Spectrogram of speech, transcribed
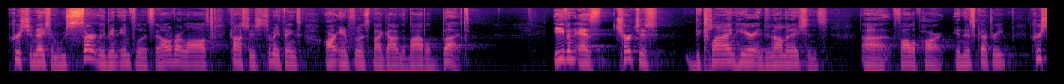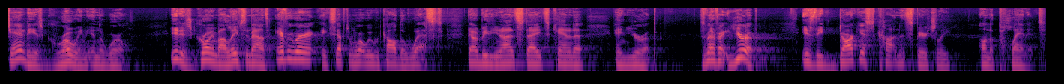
Christian nation. We've certainly been influenced, and all of our laws, constitutions, so many things are influenced by God in the Bible. But even as churches decline here and denominations uh, fall apart in this country, Christianity is growing in the world. It is growing by leaps and bounds everywhere except in what we would call the West. That would be the United States, Canada, and Europe. As a matter of fact, Europe is the darkest continent spiritually on the planet.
